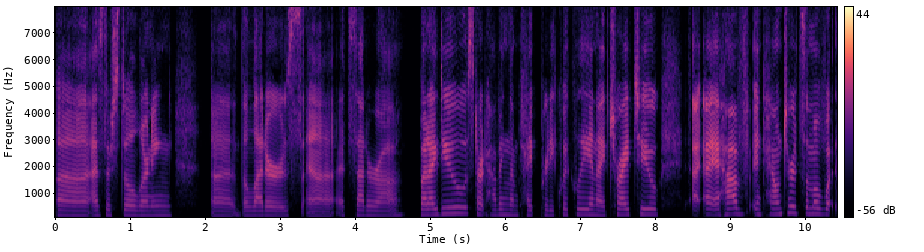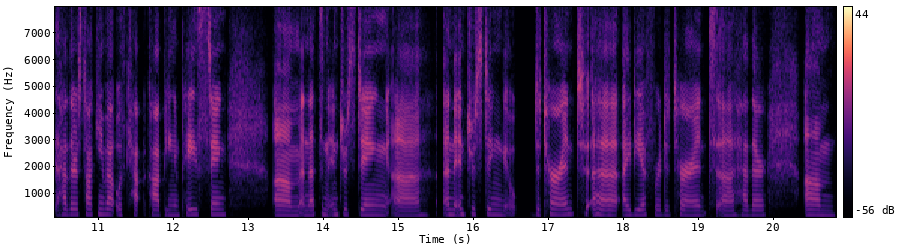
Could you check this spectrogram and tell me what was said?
uh, as they're still learning uh, the letters, uh, etc. But I do start having them type pretty quickly, and I try to. I, I have encountered some of what Heather's talking about with copying and pasting, um, and that's an interesting, uh, an interesting deterrent uh, idea for deterrent, uh, Heather. Um,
